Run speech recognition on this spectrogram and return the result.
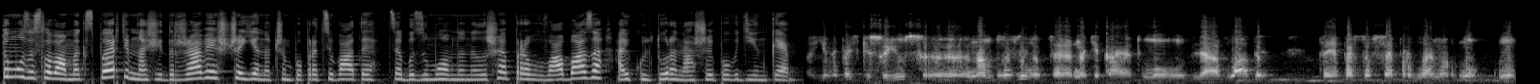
Тому, за словами експертів, нашій державі ще є над чим попрацювати. Це безумовно не лише правова база, а й культура нашої поведінки. Європейський союз е, нам завжди на це натякає, тому для влади це є перш за все проблема. Ну ну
